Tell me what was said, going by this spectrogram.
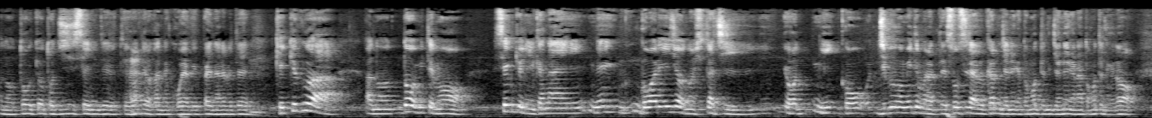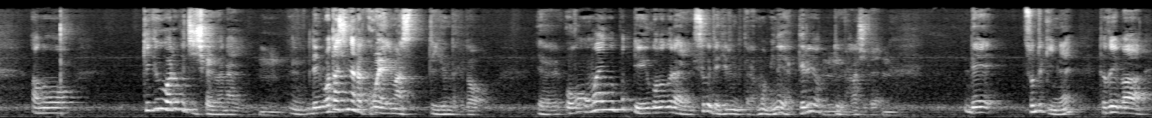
あの東京都知事選に出るってわけわかんない公約いっぱい並べて、ん。結局はあのどう見ても選挙に行かない、ね、5割以上の人たちをにこう自分を見てもらってそうすれば受かるんじゃねえかと思ってるんじゃねえかなと思ってるんだけどあの結局悪口しか言わない、うん。うん。で私ならこうやりますって言うんだけどいやおお前のポッて言うことぐらいすぐできるんだったらもうみんなやってるよっていう話で。うん。でその時にね例えば、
